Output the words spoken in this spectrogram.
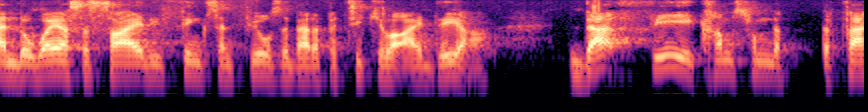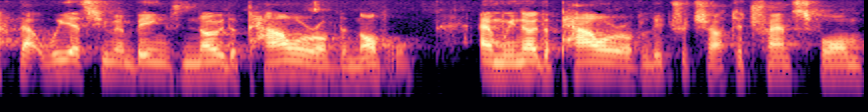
and the way a society thinks and feels about a particular idea. That fear comes from the, the fact that we as human beings know the power of the novel and we know the power of literature to transform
